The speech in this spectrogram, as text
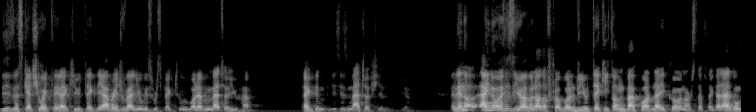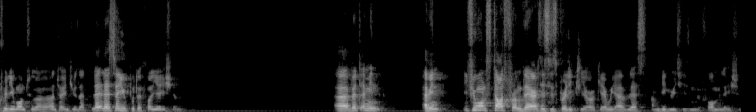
this is a sketchy way to say, like, you take the average value with respect to whatever matter you have. Like, the, this is matter field. And then uh, I know you have a lot of trouble. Do you take it on backward light cone or stuff like that? I don't really want to uh, enter into that. Let, us say you put a foliation. Uh, but I mean, I mean, if you want to start from there, this is pretty clear. Okay, we have less ambiguities in the formulation.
